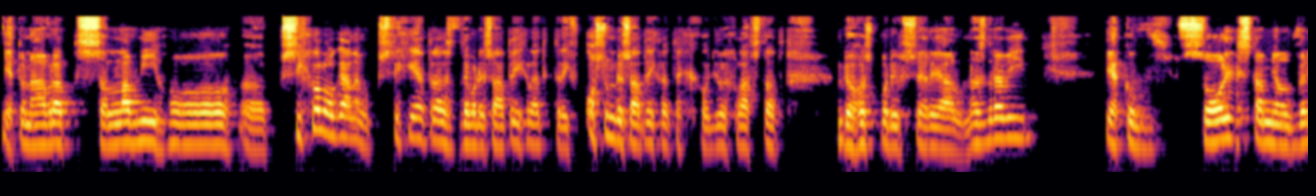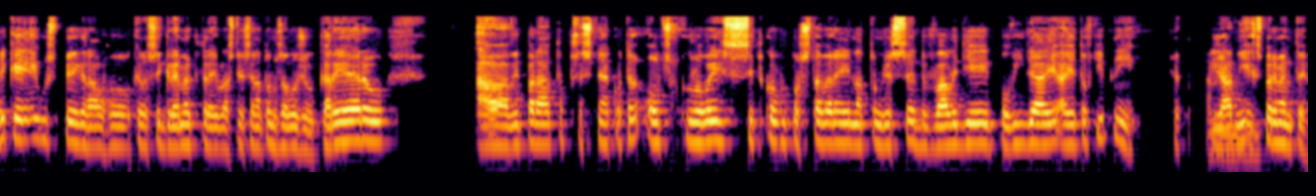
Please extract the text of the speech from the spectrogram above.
Je to návrat slavného eh, psychologa nebo psychiatra z 90. let, který v 80. letech chodil chlastat do hospody v seriálu Na zdraví. Jako solista měl veliký úspěch, hrál ho Kelsey Grammer, který vlastně se na tom založil kariéru a vypadá to přesně jako ten oldschoolový sitcom postavený na tom, že se dva lidi povídají a je to vtipný. Žádný experimenty.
